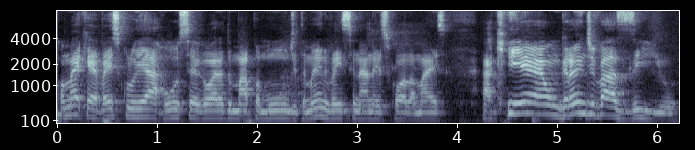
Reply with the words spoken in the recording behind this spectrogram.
como é que é? Vai excluir a Rússia agora do mapa mundi também? Não vai ensinar na escola mais? Aqui é um grande vazio.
